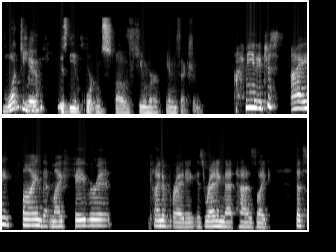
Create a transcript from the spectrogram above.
What do you think is the importance of humor in fiction? I mean, it just, I find that my favorite kind of writing is writing that has like, that's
